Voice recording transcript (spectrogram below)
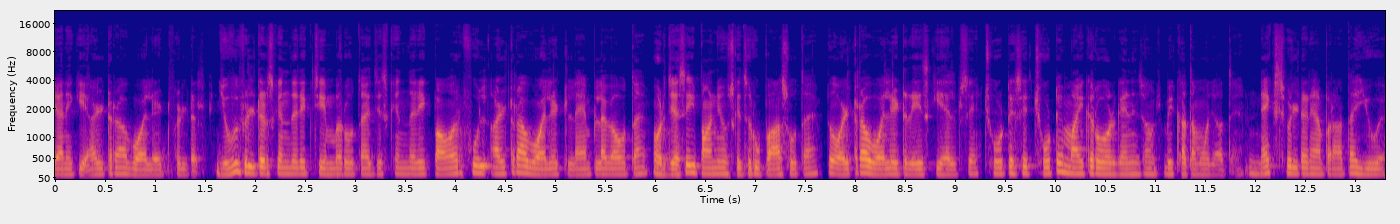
यानी कि अल्ट्रा वायलेट फ़िल्टर यूवी फिल्टर्स के अंदर एक चेंबर होता है, जिसके अंदर एक पावरफुल अल्ट्रा वायलेट लैंप लगा होता है और जैसे ही पानी उसके थ्रू पास होता है तो अल्ट्रा वायलेट रेज की हेल्प से छोटे से छोटे माइक्रो ऑर्गेनिजम्स भी खत्म हो जाते हैं। नेक्स्ट फ़िल्टर यहाँ पर आता है यूएफ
